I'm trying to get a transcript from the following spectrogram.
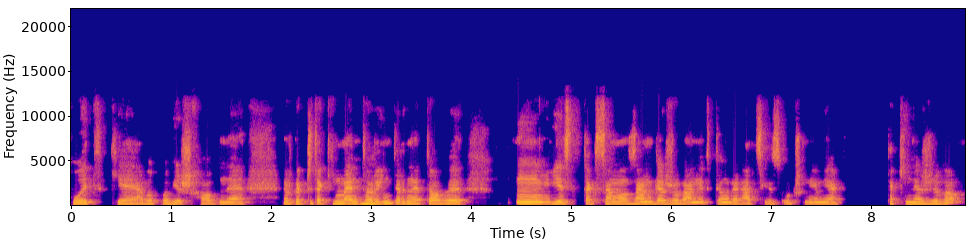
płytkie albo powierzchowne? Na przykład, czy taki mentor mhm. internetowy y, jest tak samo zaangażowany w tę relację z uczniem, jak taki na żywo?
